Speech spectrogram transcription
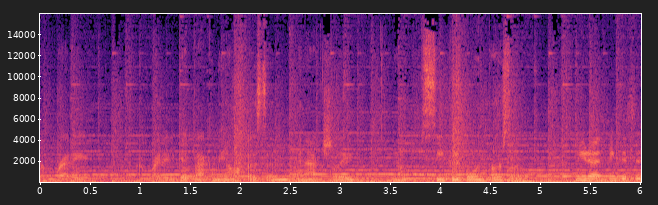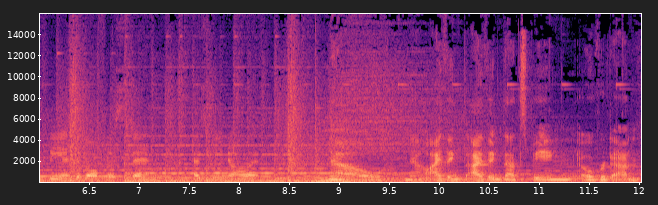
I'm ready I'm ready to get back in the office and, and actually, you know, see people in person. You don't think this is the end of office then, as we know it? No, no. I think I think that's being overdone.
